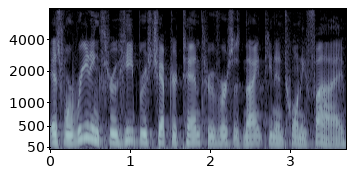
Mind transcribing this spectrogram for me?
as we're reading through Hebrews chapter 10 through verses 19 and 25,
